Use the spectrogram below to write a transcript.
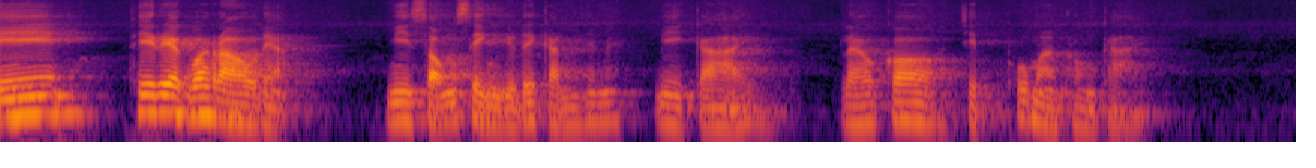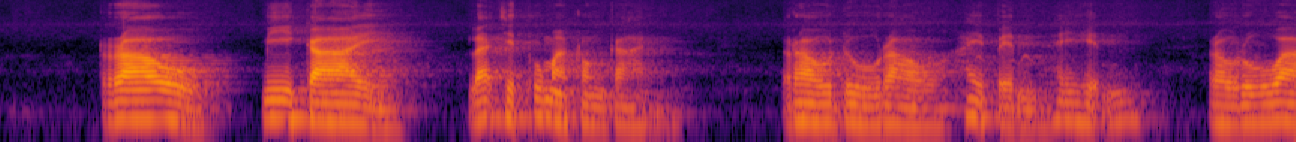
นี้ที่เรียกว่าเราเนี่ยมีสองสิ่งอยู่ด้วยกันใช่ไหม มีกาย แล้วก็จิตผู้มาครองกาย เรามีกายและจิตผู้มาครองกาย เราดูเราให้เป็นให้เห็น เรารู้ว่า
